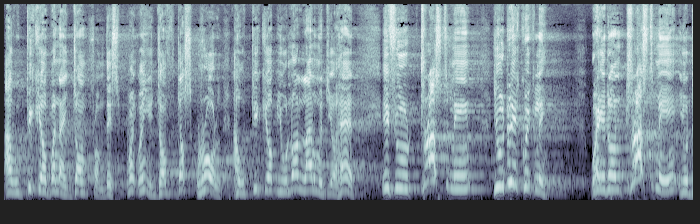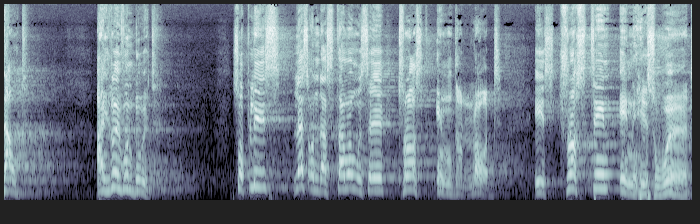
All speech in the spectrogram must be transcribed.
I will pick you up when I jump from this, when, when you jump, just roll. I will pick you up. You will not land with your head. If you trust me, you do it quickly. When you don't trust me, you doubt. And you don't even do it. So please, let's understand when we say trust in the Lord, is trusting in His word.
